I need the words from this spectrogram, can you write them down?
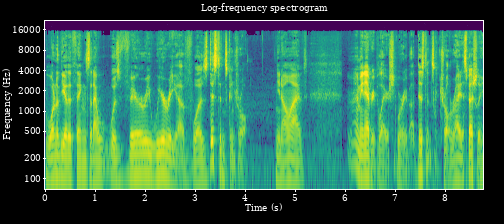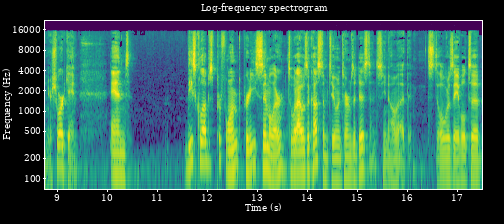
one of the other things that I was very weary of was distance control. You know, I've, I mean, every player should worry about distance control, right? Especially in your short game. And these clubs performed pretty similar to what I was accustomed to in terms of distance. You know, I still was able to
